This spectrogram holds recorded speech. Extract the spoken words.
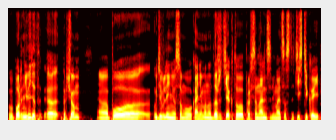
в упор не видят. Э, Причем, э, по удивлению самого Канемана, даже те, кто профессионально занимается статистикой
